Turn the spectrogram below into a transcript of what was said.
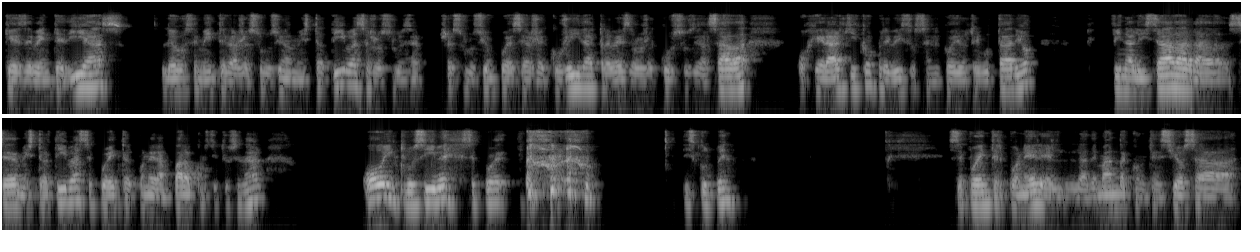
que es de 20 días, Luego se emite la resolución administrativa. Esa resolución, puede ser recurrida a través de los recursos de alzada o jerárquico previstos en el Código Tributario. Finalizada la sede administrativa, se puede interponer amparo constitucional o inclusive se puede, disculpen, se puede interponer la demanda contenciosa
